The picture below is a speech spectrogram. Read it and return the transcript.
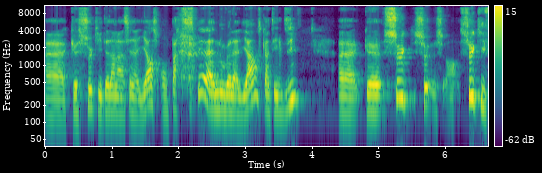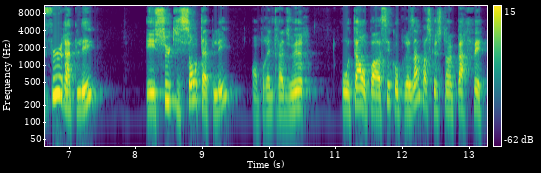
euh, que ceux qui étaient dans l'ancienne alliance ont participé à la nouvelle alliance quand il dit euh, que ceux, ceux, ceux qui furent appelés et ceux qui sont appelés, on pourrait le traduire autant au passé qu'au présent parce que c'est un parfait.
